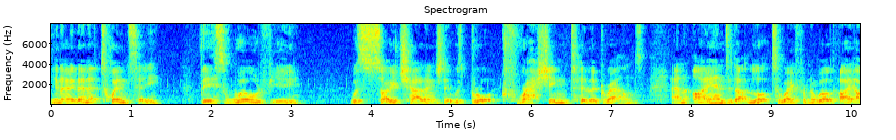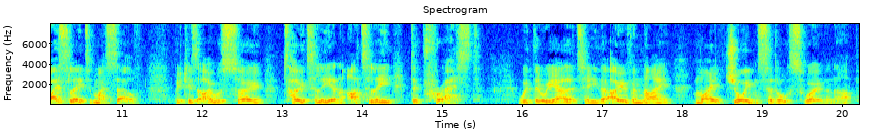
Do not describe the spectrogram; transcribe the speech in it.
You know, then at 20, this worldview was so challenged, it was brought crashing to the ground, and I ended up locked away from the world. I isolated myself because I was so totally and utterly depressed with the reality that overnight my joints had all swollen up.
